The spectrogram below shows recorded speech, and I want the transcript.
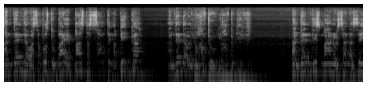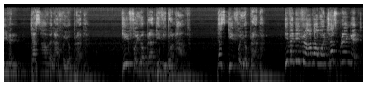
And then they were supposed to buy a pastor something, a big car. And then were, you have to you have to give. And then this man will stand and say, even just have a laugh for your brother. Give for your brother if you don't have. Just give for your brother. Even if you have a watch, just bring it.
